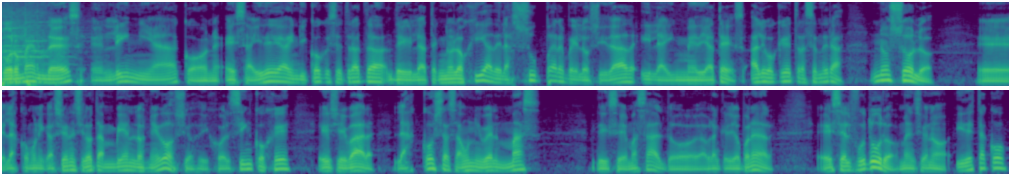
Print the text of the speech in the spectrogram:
Gourméndez, en línea con esa idea, indicó que se trata de la tecnología de la supervelocidad y la inmediatez, algo que trascenderá no solo eh, las comunicaciones, sino también los negocios, dijo. El 5G es llevar las cosas a un nivel más, dice, más alto, habrán querido poner. Es el futuro, mencionó, y destacó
